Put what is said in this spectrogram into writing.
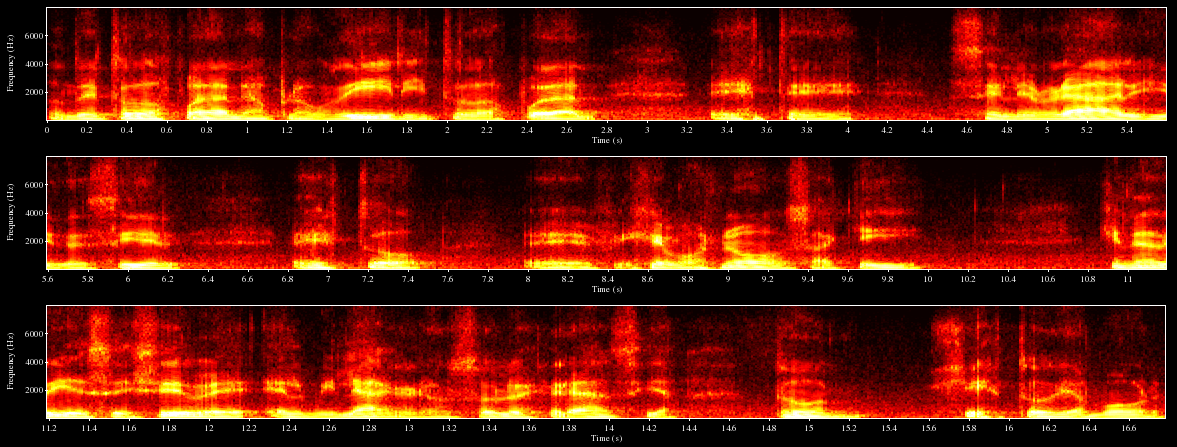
donde todos puedan aplaudir y todos puedan este, celebrar y decir, esto, eh, fijémonos aquí, que nadie se lleve el milagro, solo es gracia, don, gesto de amor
